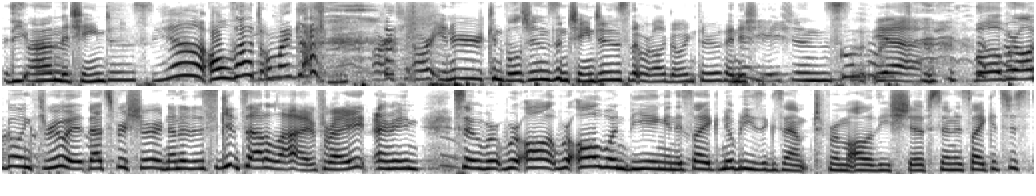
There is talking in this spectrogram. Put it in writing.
the sun, the changes, yeah all that oh my god our, our inner convulsions and changes that we're all going through, initiations. Yeah. well, we're all going through it. That's for sure. None of us gets out alive, right? I mean, so we're we're all we're all one being, and it's like nobody's exempt from all of these shifts. And it's like it's just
